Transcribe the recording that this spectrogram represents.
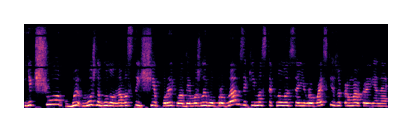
Якщо би можна було навести ще приклади, можливо, проблем, з якими стикнулися європейські, зокрема країни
